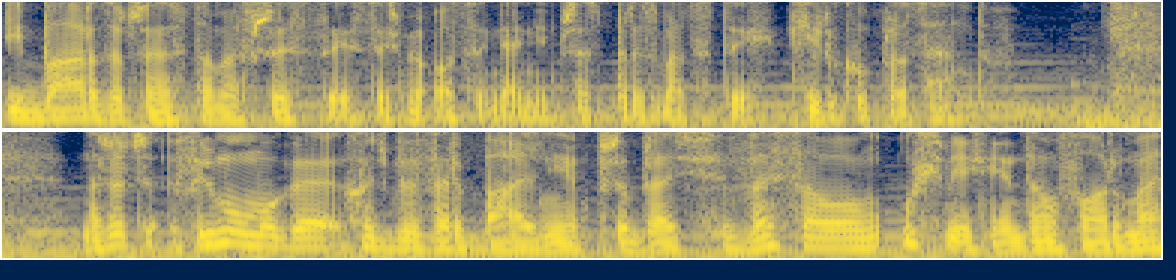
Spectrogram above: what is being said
I bardzo często my wszyscy jesteśmy oceniani przez pryzmat tych kilku procentów. Na rzecz filmu mogę choćby werbalnie przybrać wesołą, uśmiechniętą formę,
